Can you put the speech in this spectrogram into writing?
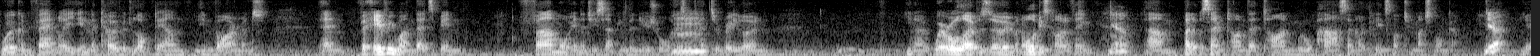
work and family in the COVID lockdown environment, and for everyone, that's been far more energy sapping than usual as we've Mm. had to relearn. You know, we're all over Zoom and all of this kind of thing. Yeah. Um, but at the same time, that time will pass, and hopefully, it's not too much longer. Yeah. Yeah.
